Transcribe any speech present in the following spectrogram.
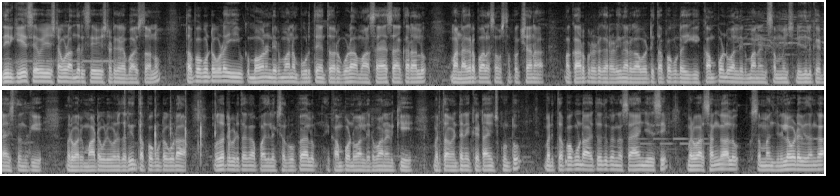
దీనికి ఏ సేవ చేసినా కూడా అందరికీ సేవ చేసినట్టుగానే భావిస్తాను. తప్పకుండా కూడా ఈ భవన నిర్మాణం పూర్తయ్యేంత వరకు కూడా మా సహాయ సహకారాలు మా నగరపాలక సంస్థ పక్షాన మా కార్పొరేటర్ గారు అడిగినారు కాబట్టి తప్పకుండా ఈ కాంపౌండ్ వాళ్ళ నిర్మాణానికి సంబంధించి నిధులు కేటాయించడానికి మరి వారికి మాట కూడా ఇవ్వడం జరిగింది. తప్పకుండా కూడా మొదటి విడతగా పది లక్షల రూపాయలు ఈ కాంపౌండ్ వాళ్ళ నిర్మాణానికి మరి వెంటనే కేటాయించుకుంటూ మరి తప్పకుండా అత్యధికంగా సాయం చేసి మరి వారి సంఘాలు సంబంధించి నిలబడే విధంగా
